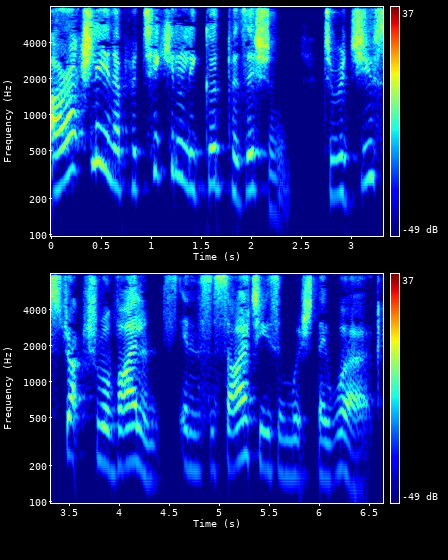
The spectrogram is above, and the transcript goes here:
are actually in a particularly good position to reduce structural violence in the societies in which they work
